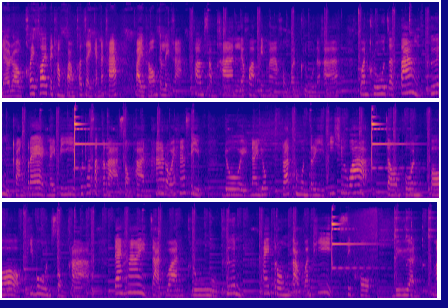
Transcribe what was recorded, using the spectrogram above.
แล้วเราค่อยๆ ไปทำความเข้าใจกันนะคะ ไปพร้อมกันเลยค่ะ ความสำคัญและความเป็นมาของวันครูนะคะ วันครูจะตั้งขึ้นครั้งแรกในปีพุทธศักราช 2550 โดยนายกรัฐมนตรีที่ชื่อว่า จอมพล ปพิบูลสงคราม ได้ให้จัดวันครูขึ้น ให้ตรงกับวันที่ 16 เดือน ม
